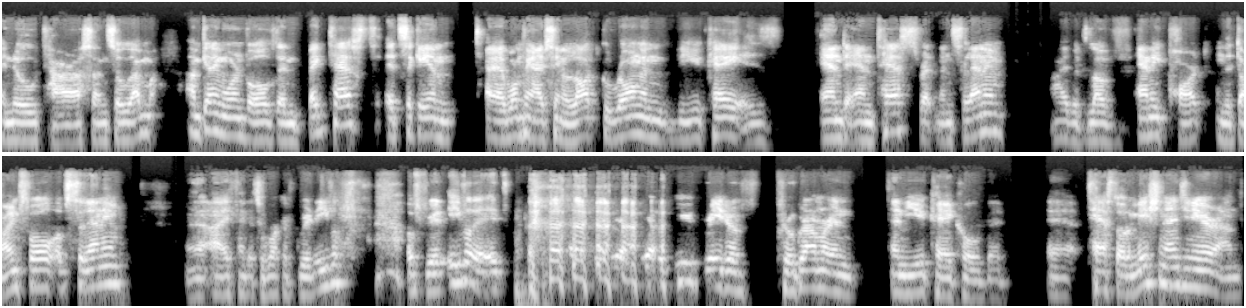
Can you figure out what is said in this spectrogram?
I know Taras, and so I'm I'm getting more involved in Big Test. It's again Uh, one thing I've seen a lot go wrong in the UK is end-to-end tests written in Selenium. I would love any part in the downfall of Selenium. Uh, I think it's a work of great evil. of great evil. It's yeah, a new breed of programmer in in the UK called the uh, test automation engineer, and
